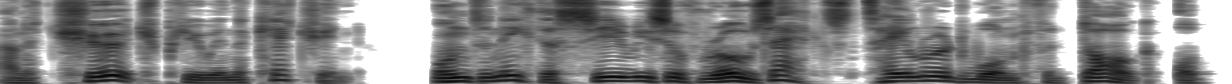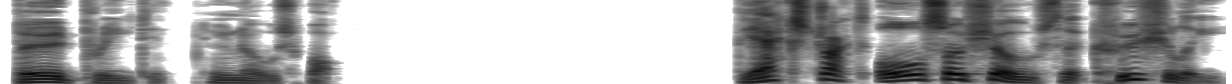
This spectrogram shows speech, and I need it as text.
and a church pew in the kitchen, underneath a series of rosettes Taylor had won for dog or bird breeding, who knows what. The extract also shows that crucially,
